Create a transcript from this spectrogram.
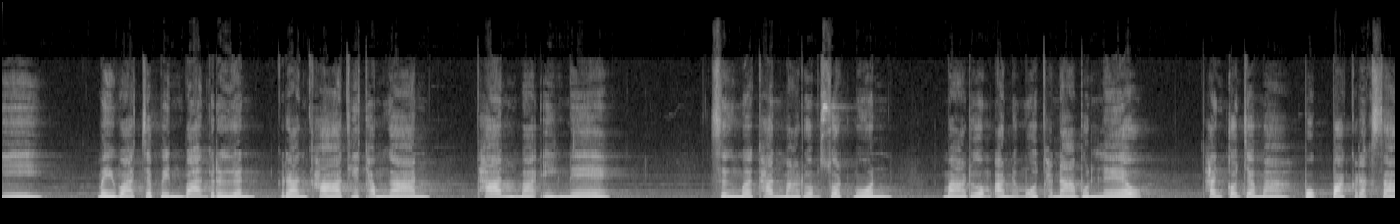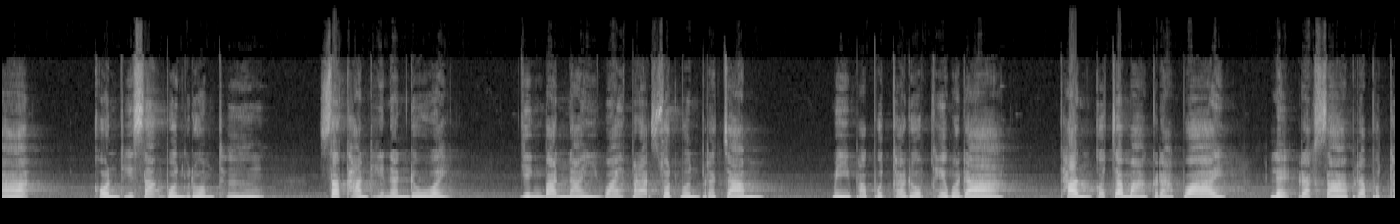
ที่ ไม่ว่าจะเป็นบ้านเรือน ร้านค้าที่ทำงาน ท่านมาเองแน่ ซึ่งเมื่อท่านมาร่วมสวดมนต์มาร่วมอนุโมทนาบุญแล้ว ท่านก็จะมาปกปักรักษา คนที่สร้างบุญรวมถึง สถานที่นั้นด้วย ยิ่งบ้านไหนไหว้พระสวดมนต์ประจำ มีพระพุทธรูปเทวดา ท่านก็จะมากราบไหว้ และรักษาพระพุทธ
